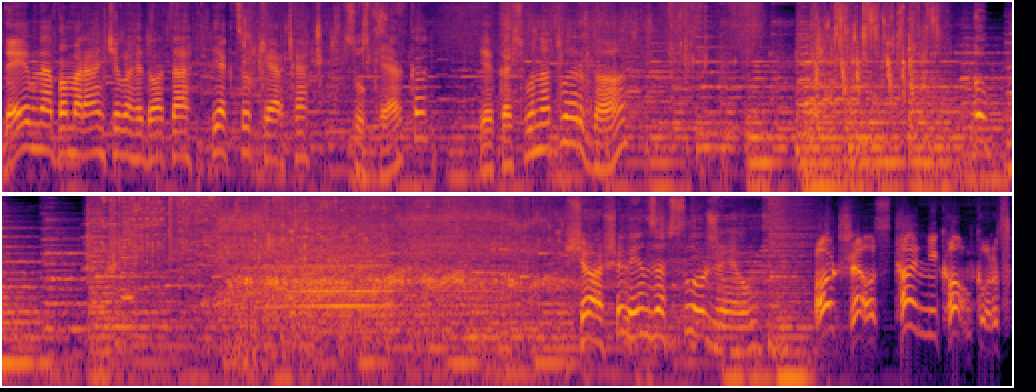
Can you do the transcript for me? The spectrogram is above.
Дивна помаранчева гидота, як цукерка. Цукерка? Якась вона тверда. Що ж він заслужив? Отже, останній конкурс.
